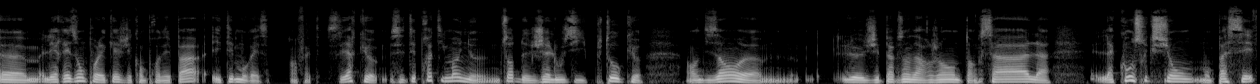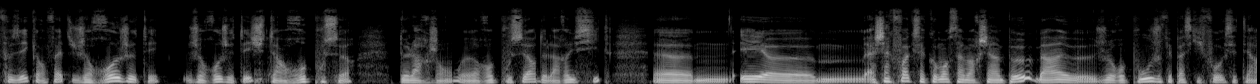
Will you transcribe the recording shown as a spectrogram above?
euh, les raisons pour lesquelles je les comprenais pas étaient mauvaises en fait. C'est-à-dire que c'était pratiquement une, sorte de jalousie plutôt que en disant euh, j'ai pas besoin d'argent tant que ça. La construction, mon passé faisait qu'en fait je rejetais, je rejetais, j'étais un repousseur de l'argent, euh, repousseur de la réussite. Euh, et euh, à chaque fois que ça commence à marcher un peu, ben je repousse, je fais pas ce qu'il faut, etc.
